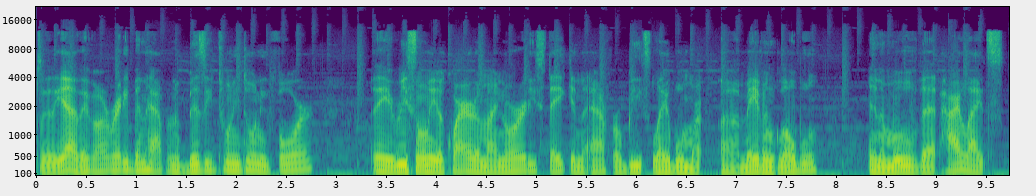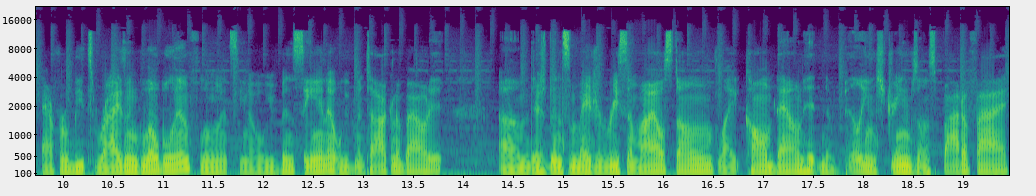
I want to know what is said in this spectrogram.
so yeah, they've already been having a busy 2024. They recently acquired a minority stake in the Afrobeats label uh, Mavin Global in a move that highlights Afrobeats' rising global influence. You know, we've been seeing it, we've been talking about it. Um, there's been some major recent milestones like Calm Down hitting a billion streams on Spotify.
